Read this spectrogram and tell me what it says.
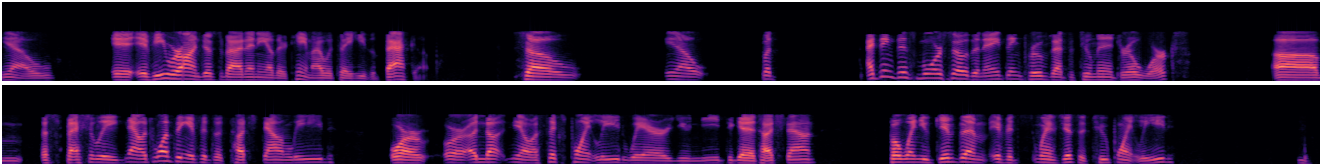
You know, if he were on just about any other team, I would say he's a backup. So, you know, I think this more so than anything proves that the two minute drill works. Um, especially now, it's one thing if it's a touchdown lead, or or a you know a six point lead where you need to get a touchdown. But when you give them, if it's when it's just a two point lead,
